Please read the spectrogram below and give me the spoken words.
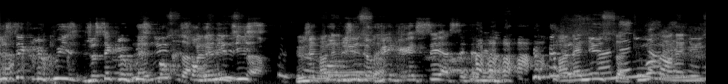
je sais que le quiz, je sais que le quiz porte sur un 2010. Vous n'êtes Un pas obligé de régresser à cette année-là. Un anus, Un tout le monde a un anus.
